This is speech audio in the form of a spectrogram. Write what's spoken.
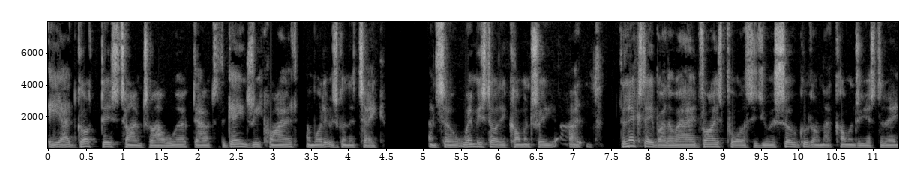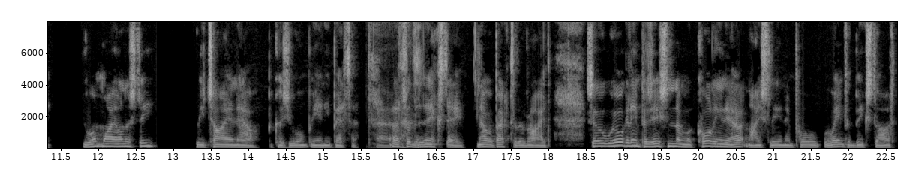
he had got this time trial worked out, the gains required, and what it was going to take. And so when we started commentary, I, the next day, by the way, I advised Paul, I said, You were so good on that commentary yesterday. You want my honesty? Retire now because you won't be any better. Uh. That's what the next day. Now we're back to the ride. So we're all getting in position and we're calling it out nicely. And then Paul, we're waiting for the big start.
